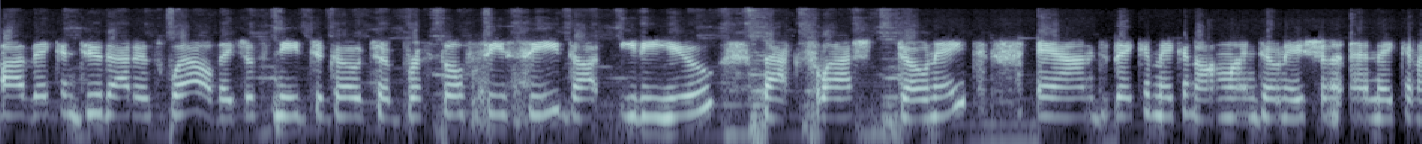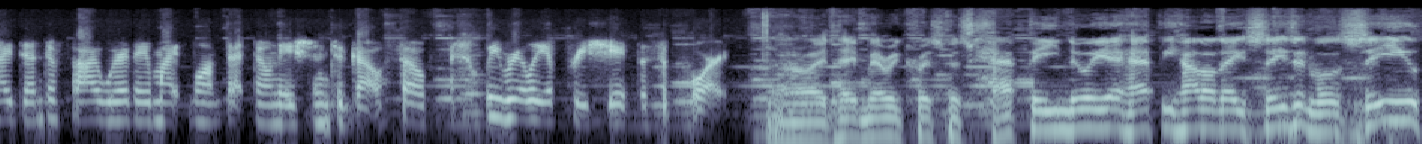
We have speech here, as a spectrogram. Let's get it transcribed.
uh, they can do that as well. They just need to go to bristolcc.edu backslash donate, and they can make an online donation and they can identify where they might want that donation to go. So we really appreciate the support. All right. Hey, Merry Christmas. Happy New Year. Happy holiday season. We'll see you.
